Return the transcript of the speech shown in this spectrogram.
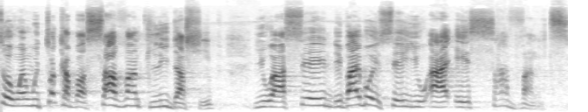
So when we talk about servant leadership, you are saying, the Bible is saying you are a servant.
